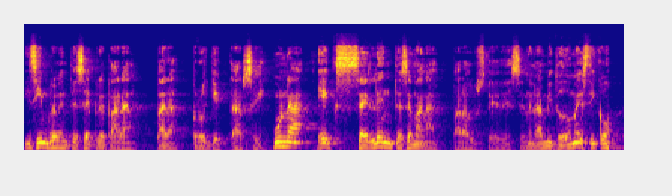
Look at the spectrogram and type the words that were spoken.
y simplemente se prepara para proyectarse. Una excelente semana para ustedes en el ámbito doméstico.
